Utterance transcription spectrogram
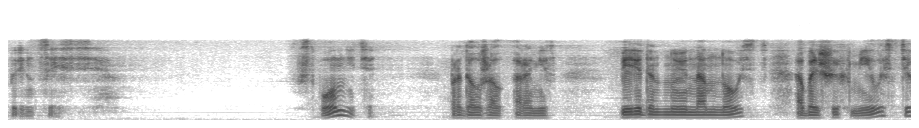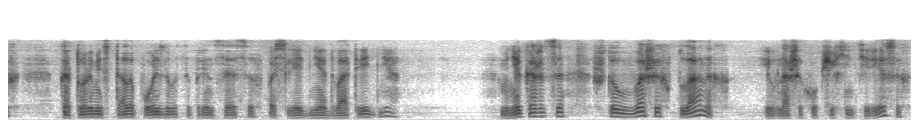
принцессе. «Вспомните», — продолжал Арамис, — «переданную нам новость о больших милостях, которыми стала пользоваться принцесса в последние два-три дня. Мне кажется, что в ваших планах и в наших общих интересах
